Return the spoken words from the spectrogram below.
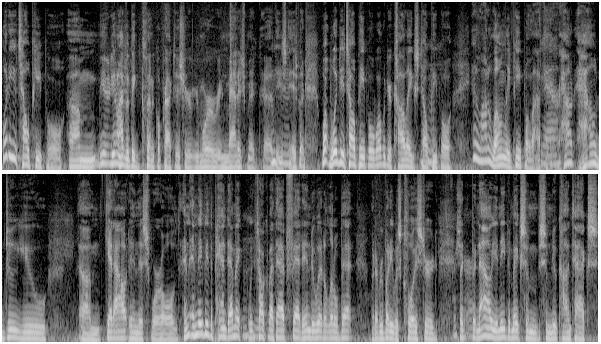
What do you tell people? Um, you, you, don't have a big clinical practice, you're, you're more in management uh, mm-hmm. these days, but what would you tell people? What would your colleagues tell mm-hmm. people? You know, a lot of lonely people out yeah. there. How, how do you um, get out in this world? And, and maybe the pandemic, mm-hmm. we talk about that, fed into it a little bit when everybody was cloistered. But, but now you need to make some, some new contacts.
